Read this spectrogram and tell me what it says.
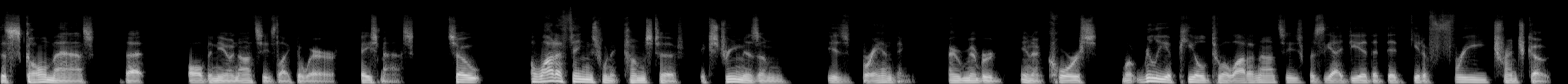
the skull mask that all the neo Nazis like to wear, face mask. So, a lot of things when it comes to extremism is branding. I remember in a course, what really appealed to a lot of Nazis was the idea that they'd get a free trench coat,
